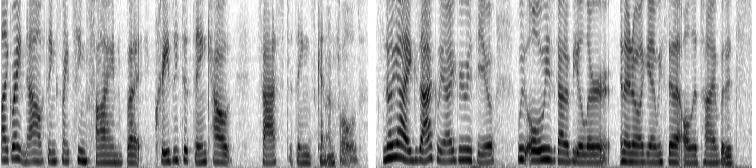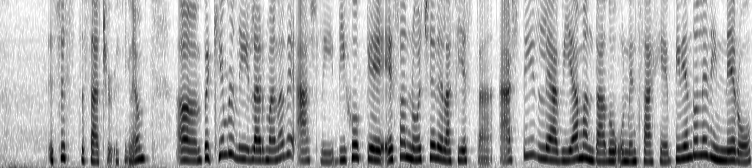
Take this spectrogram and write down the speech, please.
Like right now, things might seem fine, but crazy to think how fast things can unfold. No, yeah, exactly. I agree with you. We always gotta be alert, and I know again we say that all the time, but it's it's just the sad truth, you know. Um, but Kimberly, la hermana de Ashley, dijo que esa noche de la fiesta, Ashley le había mandado un mensaje pidiéndole dinero,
